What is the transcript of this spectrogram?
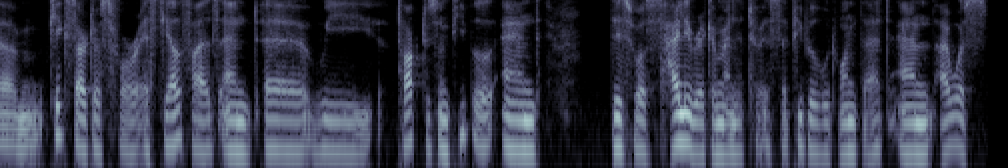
um, Kickstarters for STL files, and uh, we talked to some people, and this was highly recommended to us that people would want that. And I was,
